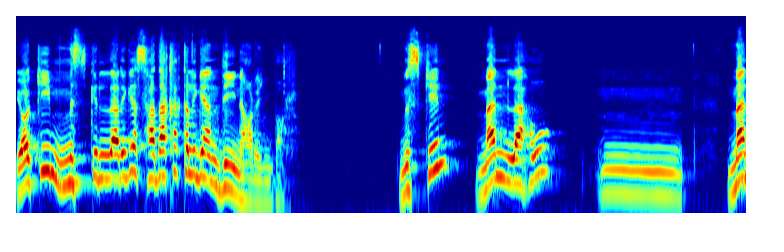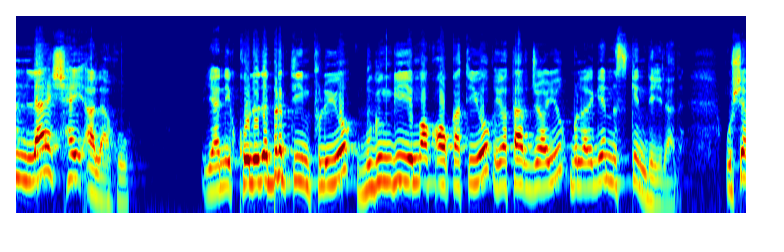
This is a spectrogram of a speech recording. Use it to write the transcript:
yoki miskinlarga sadaqa qilgan dinoring bor miskin man lahu mm, man la shay'a lahu ya'ni qo'lida bir tiyin puli yo'q bugungi yemoq ovqati yo'q yotar joyi yo'q bularga miskin deyiladi o'sha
